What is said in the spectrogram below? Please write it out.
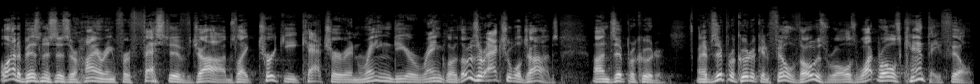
a lot of businesses are hiring for festive jobs like turkey catcher and reindeer wrangler. Those are actual jobs on ZipRecruiter. And if ZipRecruiter can fill those roles, what roles can't they fill?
